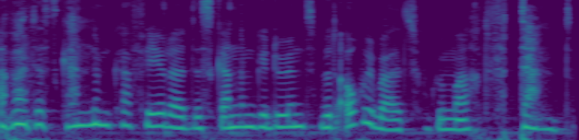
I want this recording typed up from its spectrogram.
Aber das Gundam Café oder das Gundam Gedöns wird auch überall zugemacht. Verdammt.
